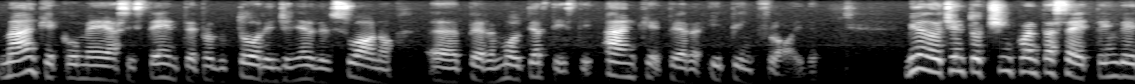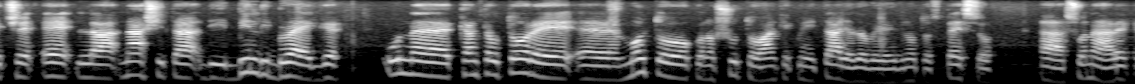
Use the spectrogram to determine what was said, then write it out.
ma anche come assistente, produttore, ingegnere del suono eh, per molti artisti, anche per i Pink Floyd. 1957 invece è la nascita di Billy Bragg, un eh, cantautore eh, molto conosciuto anche qui in Italia dove è venuto spesso a suonare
